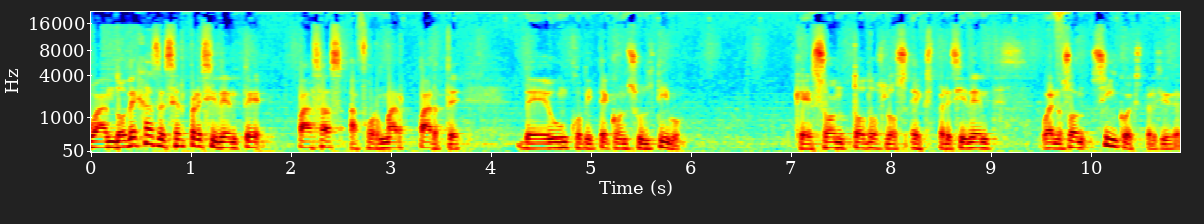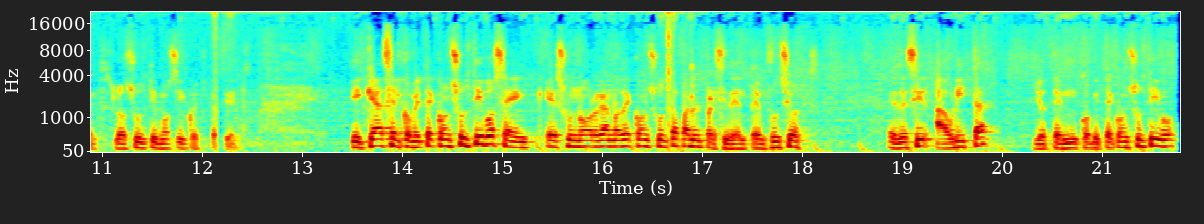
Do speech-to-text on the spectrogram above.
cuando dejas de ser presidente, pasas a formar parte de un comité consultivo, que son todos los expresidentes. Bueno, son cinco expresidentes, los últimos cinco expresidentes. ¿Y qué hace el comité consultivo? Es un órgano de consulta para el presidente en funciones. Es decir, ahorita yo tengo un comité consultivo,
